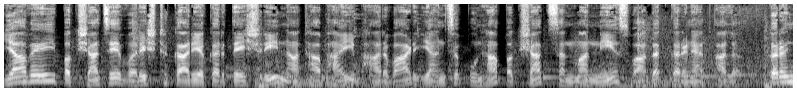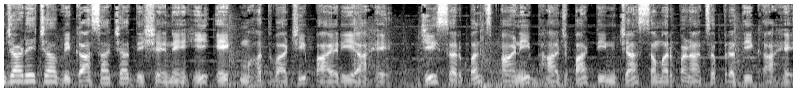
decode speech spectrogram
यावेळी पक्षाचे वरिष्ठ कार्यकर्ते श्री नाथाभाई भारवाड यांचं पुन्हा पक्षात सन्माननीय स्वागत करण्यात आलं. करंजाडेच्या विकासाच्या दिशेने ही एक महत्वाची पायरी आहे जी सरपंच आणि भाजपा टीमच्या समर्पणाचं प्रतीक आहे.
